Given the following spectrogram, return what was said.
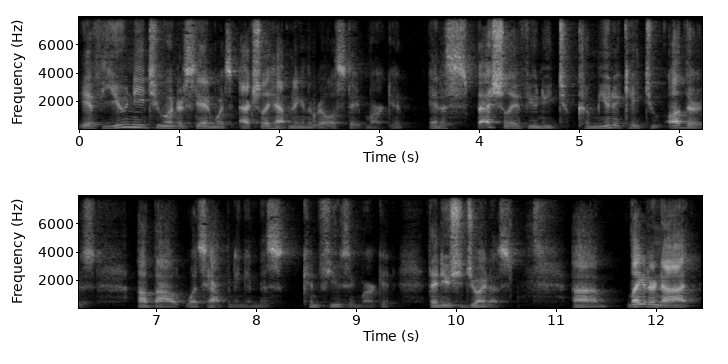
If you need to understand what's actually happening in the real estate market, and especially if you need to communicate to others about what's happening in this confusing market, then you should join us. Um, like it or not,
